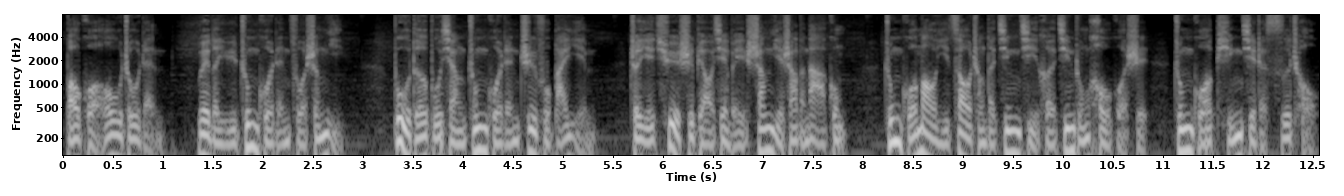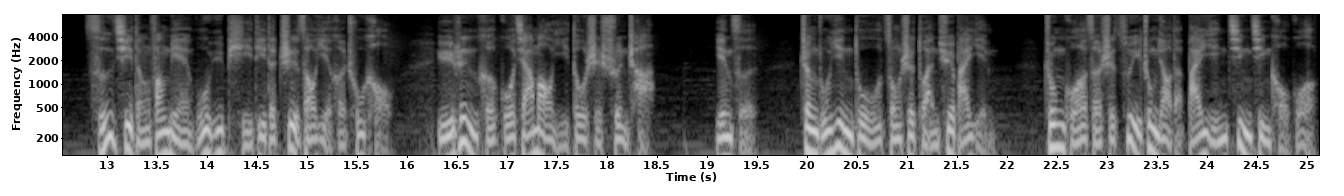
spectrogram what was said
包括欧洲人，为了与中国人做生意，不得不向中国人支付白银，这也确实表现为商业上的纳贡。中国贸易造成的经济和金融后果是，中国凭借着丝绸。瓷器等方面无与匹敌的制造业和出口，与任何国家贸易都是顺差。因此，正如印度总是短缺白银，中国则是最重要的白银净进口国，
